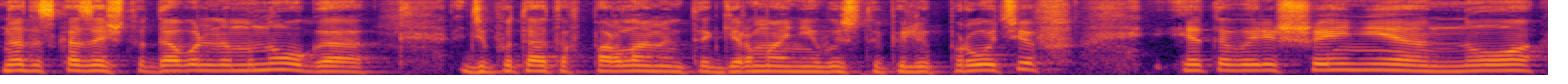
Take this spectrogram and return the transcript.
Надо сказать, что довольно много депутатов парламента Германии выступили против этого решения, но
